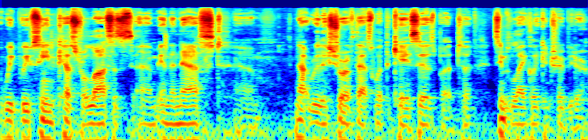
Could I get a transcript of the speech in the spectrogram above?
we, have seen kestrel losses um, in the nest. Um, not really sure if that's what the case is, but uh, seems a likely contributor.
